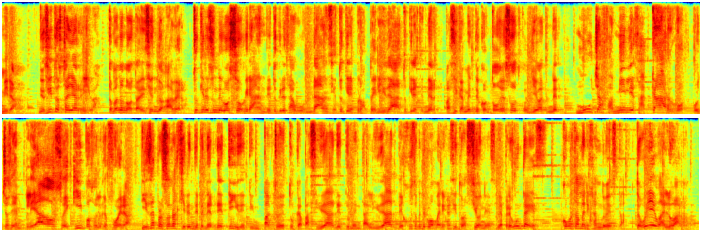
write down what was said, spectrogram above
Mira, Diosito está allá arriba, tomando nota, diciendo, a ver, tú quieres un negocio grande, tú quieres abundancia, tú quieres prosperidad, tú quieres tener, básicamente con todo eso, conlleva tener muchas familias a cargo, muchos empleados o equipos o lo que fuera. Y esas personas quieren depender de ti, de tu impacto, de tu capacidad, de tu mentalidad, de justamente cómo manejar situaciones. La pregunta es, ¿cómo estás manejando esta? Te voy a evaluar.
